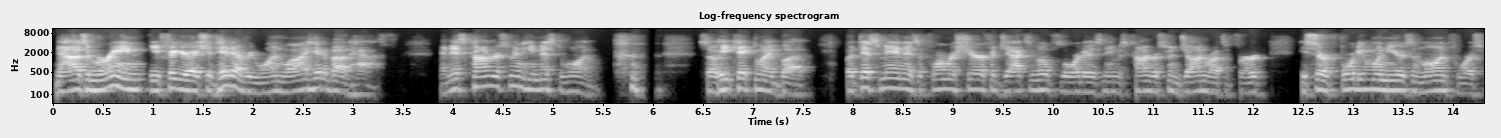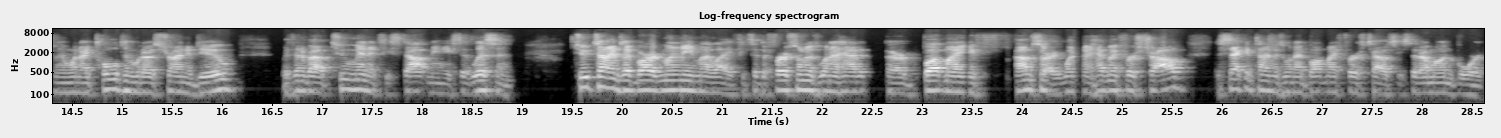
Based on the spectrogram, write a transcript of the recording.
Now, as a Marine, you figure I should hit everyone. Well, I hit about half. And this congressman, he missed one. so he kicked my butt. But this man is a former sheriff of Jacksonville, Florida. His name is Congressman John Rutherford. He served 41 years in law enforcement. And When I told him what I was trying to do, within about two minutes, he stopped me and he said, Listen, two times I borrowed money in my life. He said the first one was when I had or bought my I'm sorry, when I had my first child. The second time is when I bought my first house. He said, I'm on board.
